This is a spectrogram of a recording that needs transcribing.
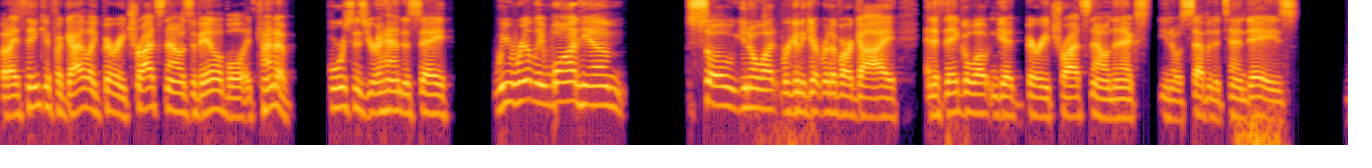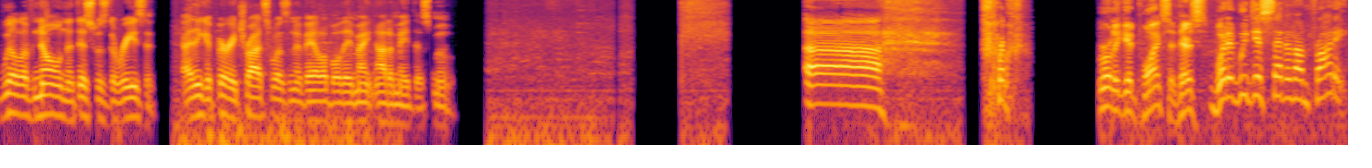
But I think if a guy like Barry Trotz now is available, it kind of forces your hand to say, we really want him. So you know what? We're going to get rid of our guy. And if they go out and get Barry Trotz now in the next you know seven to ten days, we'll have known that this was the reason. I think if Barry Trotz wasn't available, they might not have made this move. Uh, really good points. There. There's what did we just said it on Friday?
